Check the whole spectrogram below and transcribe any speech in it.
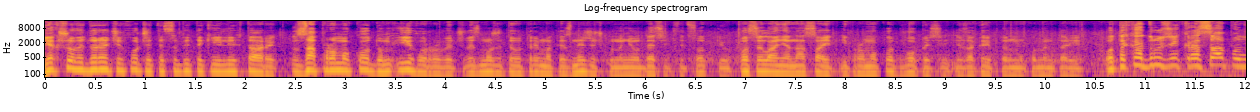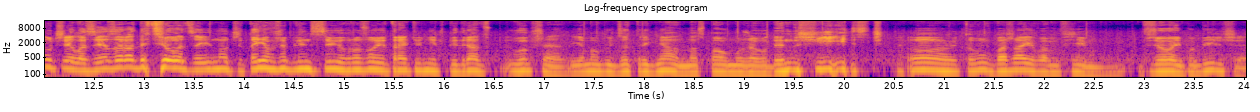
Якщо ви, до речі, хочете собі такий ліхтарик за промокодом Ігорович, ви зможете отримати знижечку на нього 10%. Посилання на сайт і промокод в описі і закріпленому коментарі. Отака, друзі, краса вийшла. Я заради цього цієї ночі. Та я вже, блін, з цією грозою третю ніч підряд. Вообще, я, мабуть, за три дня наспав, може, один шість. Ой, тому бажаю вам всім всього і побільше.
